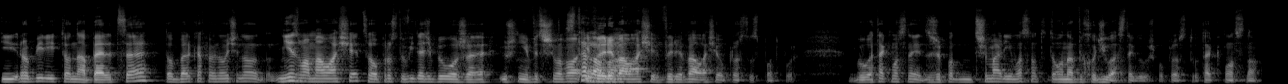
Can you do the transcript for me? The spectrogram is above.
i robili to na belce. To belka w pewnym momencie no, nie złamała się, co po prostu widać było, że już nie wytrzymywała Stalowa. i wyrywała się, wyrywała się po prostu z podpór. Była tak mocne, że trzymali mocno, to, to ona wychodziła z tego już po prostu, tak mocno.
